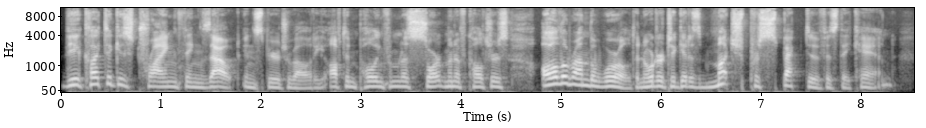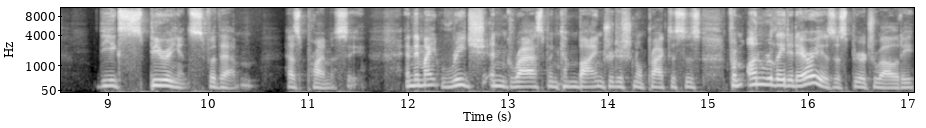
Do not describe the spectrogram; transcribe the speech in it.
The eclectic is trying things out in spirituality, often pulling from an assortment of cultures all around the world in order to get as much perspective as they can. The experience for them has primacy, and they might reach and grasp and combine traditional practices from unrelated areas of spirituality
